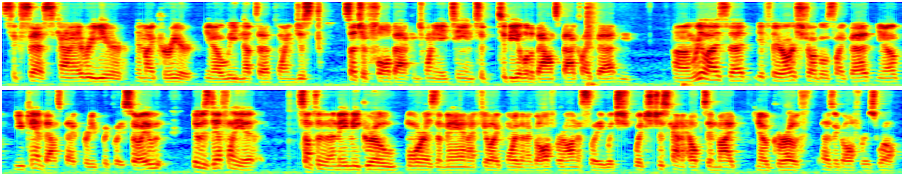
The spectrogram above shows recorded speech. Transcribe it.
success kind of every year in my career, you know, leading up to that point, just such a fallback in 2018 to, to be able to bounce back like that and um, realize that if there are struggles like that, you know, you can bounce back pretty quickly. So it, it was definitely a, something that made me grow more as a man. I feel like more than a golfer, honestly, which which just kind of helped in my you know growth as a golfer as well.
